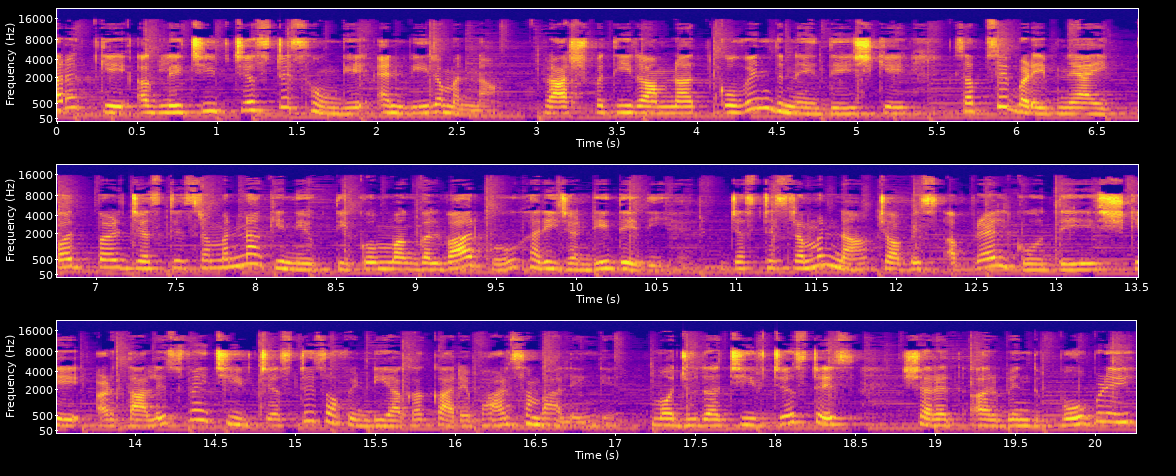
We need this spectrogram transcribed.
के अगले चीफ जस्टिस होंगे एन वी रमन्ना। राष्ट्रपति रामनाथ कोविंद ने देश के सबसे बड़े न्यायिक पद पर जस्टिस रमन्ना की नियुक्ति को मंगलवार को हरी झंडी दे दी है। जस्टिस रमन्ना 24 अप्रैल को देश के 48वें चीफ जस्टिस ऑफ़ इंडिया का कार्यभार संभालेंगे। मौजूदा चीफ जस्टिस शरद अरविंद बोबड़े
